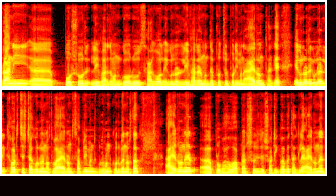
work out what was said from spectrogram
প্রাণী পশুর লিভার, যেমন গরু, ছাগল, এগুলোর লিভারের মধ্যে প্রচুর পরিমাণে আয়রন থাকে। এগুলো রেগুলারলি খাওয়ার চেষ্টা করবেন অথবা আয়রন সাপ্লিমেন্ট গ্রহণ করবেন। অর্থাৎ আয়রনের প্রবাহ আপনার শরীরে সঠিকভাবে থাকলে আয়রনের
